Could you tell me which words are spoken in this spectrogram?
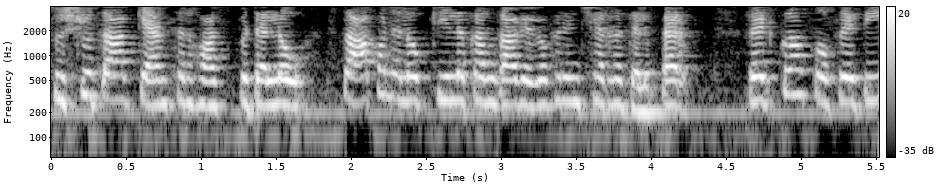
సుశ్రుత క్యాన్సర్ హాస్పిటల్లో స్థాపనలో కీలకంగా వ్యవహరించారని తెలిపారు. రెడ్ క్రాస్ సొసైటీ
